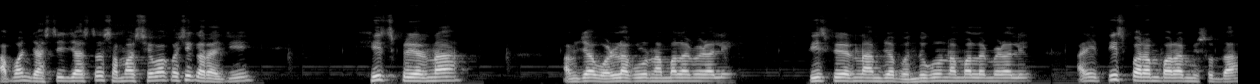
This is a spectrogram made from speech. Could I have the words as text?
आपण जास्तीत जास्त समाजसेवा कशी करायची हीच प्रेरणा आमच्या वडिलाकडून आम्हाला मिळाली. तीच प्रेरणा आमच्या बंधूकडून आम्हाला मिळाली आणि तीच परंपरा मी सुद्धा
